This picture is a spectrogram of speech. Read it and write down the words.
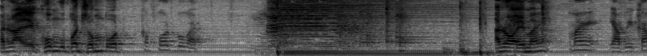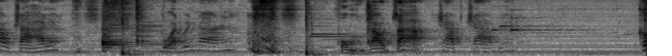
อะไรคงอุปสมบทข้าวโพดบวชอร่อยไหมไม่อย่าไปเข้าสาแล้วบวชไว้นานนะคงเจ้าจ้าชาบชาบเลยก็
